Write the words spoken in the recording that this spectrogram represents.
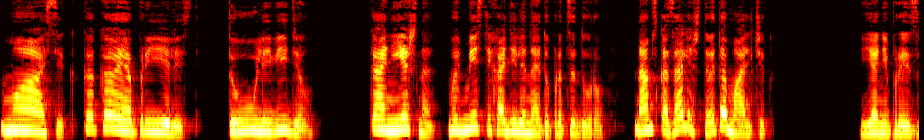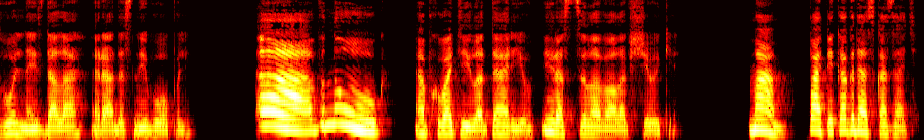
«Масик, какая прелесть! Ты Ули видел?» «Конечно, мы вместе ходили на эту процедуру. Нам сказали, что это мальчик. Я непроизвольно издала радостный вопль. «А, внук!» — обхватила Тарью и расцеловала в щеки. «Мам, папе когда сказать?»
